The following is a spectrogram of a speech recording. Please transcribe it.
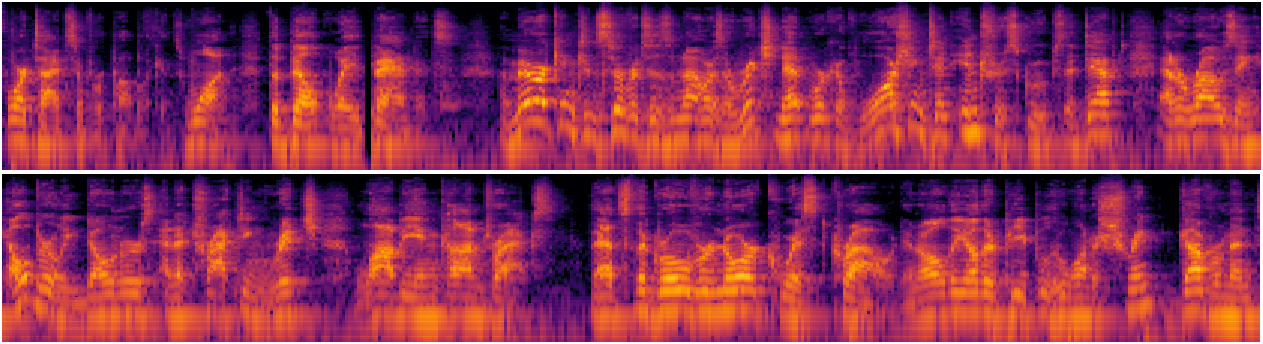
four types of Republicans. One, the Beltway bandits. American conservatism now has a rich network of Washington interest groups adept at arousing elderly donors and attracting rich lobbying contracts. That's the Grover Norquist crowd and all the other people who want to shrink government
